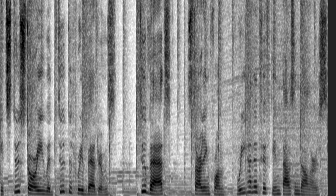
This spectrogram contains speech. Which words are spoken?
It's two-story with two to three bedrooms, two baths, starting from $315,000.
